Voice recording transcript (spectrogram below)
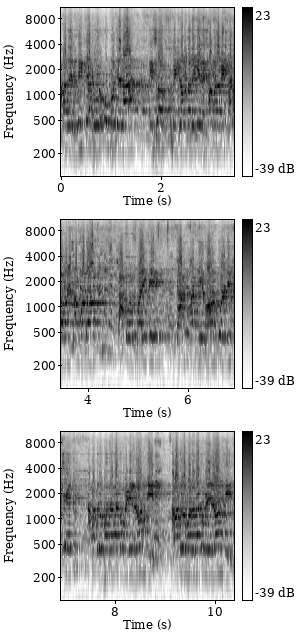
আমাদের মির্জাপুর উপজেলা কৃষক শ্রমিক জনতা লীগের সংগ্রামী সাধারণ সম্পাদক তাপস ভাইকে গামছা দিয়ে বহন করে দিচ্ছেন আমাদের উপজেলা কমিটির রঞ্জিত আমাদের উপজেলা কমিটির রঞ্জিত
